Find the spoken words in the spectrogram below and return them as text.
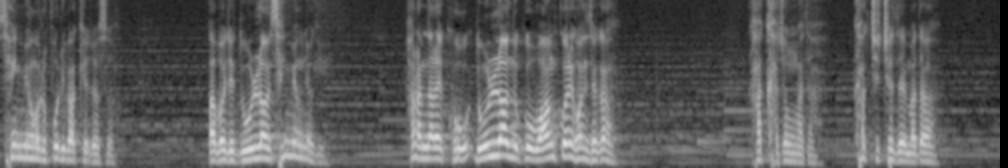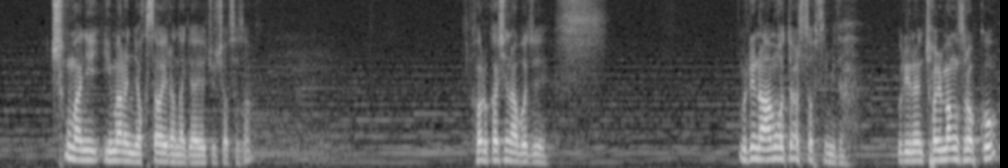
생명으로 뿌리 박혀져서 아버지 놀라운 생명력이 하나님 나라의 고, 놀라운 그 왕권의 권세가 각 가정마다 각 지체들마다 충만히 임하는 역사가 일어나게 하여 주시옵소서. 거룩하신 아버지, 우리는 아무것도 할 수 없습니다. 우리는 절망스럽고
